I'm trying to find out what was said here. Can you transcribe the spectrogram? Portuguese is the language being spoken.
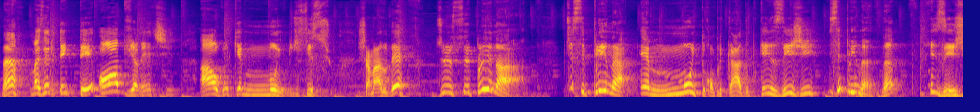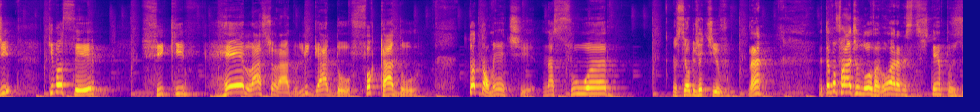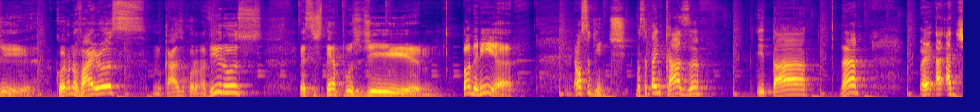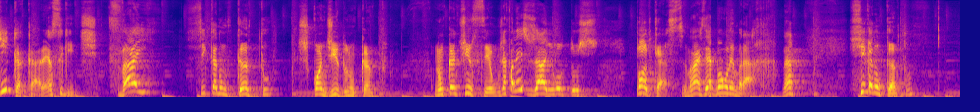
né? Mas ele tem que ter, obviamente, algo que é muito difícil, chamado de disciplina. Disciplina é muito complicado porque exige disciplina, né? Exige que você fique relacionado, ligado, focado totalmente na sua no seu objetivo, né? Então vou falar de novo agora nesses tempos de coronavírus, no caso, coronavírus, esses tempos de pandemia, é o seguinte: você está em casa e tá, né? É, a, a dica, cara, é a seguinte: vai, fica num canto, escondido num canto, num cantinho seu. Já falei isso já em outros podcasts, mas é bom lembrar, né? Fica num canto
